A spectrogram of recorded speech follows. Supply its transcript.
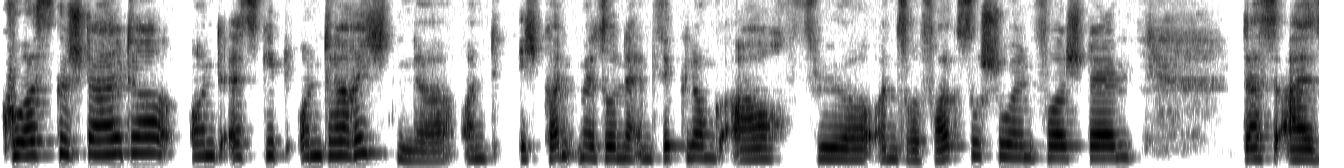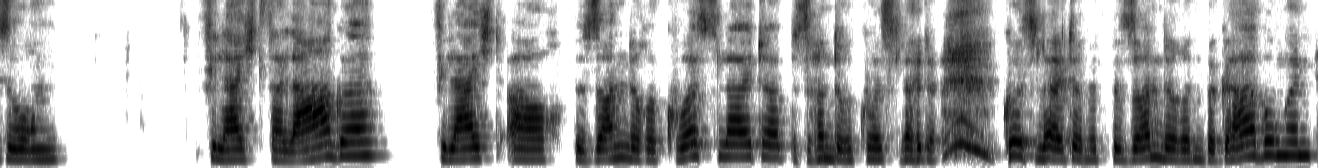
Kursgestalter und es gibt Unterrichtende. Und ich könnte mir so eine Entwicklung auch für unsere Volkshochschulen vorstellen, dass also vielleicht Verlage, vielleicht auch besondere Kursleiter, besondere Kursleiter, Kursleiter mit besonderen Begabungen,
